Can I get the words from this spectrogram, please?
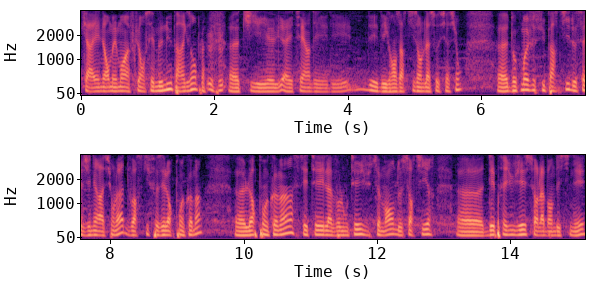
qui a énormément influencé Menu par exemple Mhm. euh, qui a été un des, des- des- des grands artisans de l'association. Euh, donc moi, je suis parti de cette génération-là, de voir ce qui faisait leur point commun. Euh, leur point commun, c'était la volonté justement de sortir euh, des préjugés sur la bande dessinée,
